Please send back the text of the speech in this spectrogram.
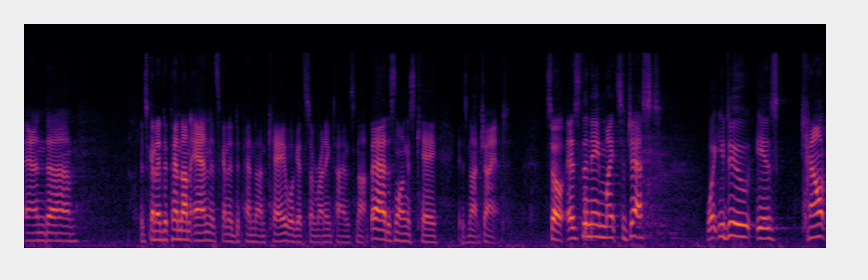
And um, it's going to depend on n. It's going to depend on k. We'll get some running time. It's not bad as long as k is not giant. So as the name might suggest, what you do is count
